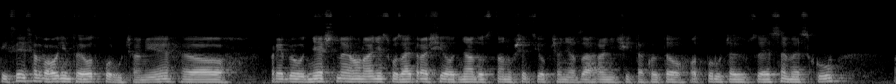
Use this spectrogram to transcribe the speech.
tých 72 hodín to je odporúčanie. Eh, v priebehu dnešného, najneskôr zajtrajšieho dňa dostanú všetci občania v zahraničí takéto odporúčajúce SMS-ku. Eh,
